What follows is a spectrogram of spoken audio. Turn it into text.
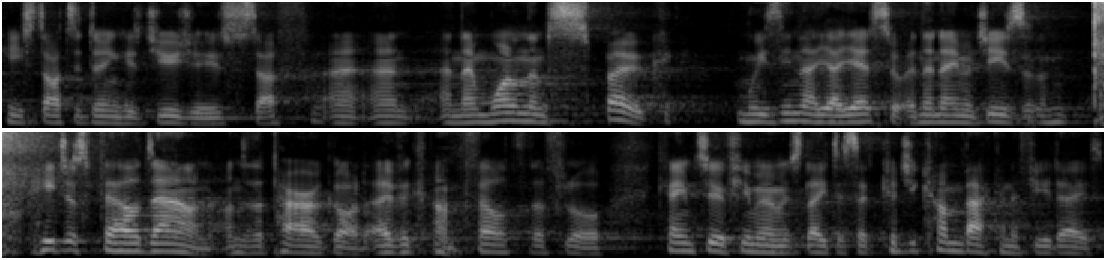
he started doing his juju stuff. And, and, and then one of them spoke, Muizina Yayesu, in the name of Jesus. And he just fell down under the power of God, overcome, fell to the floor. Came to a few moments later, said, Could you come back in a few days?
